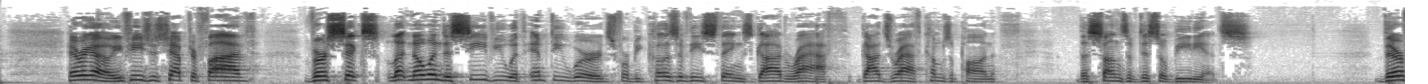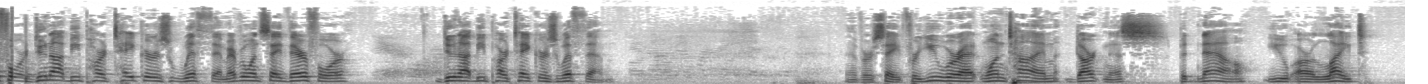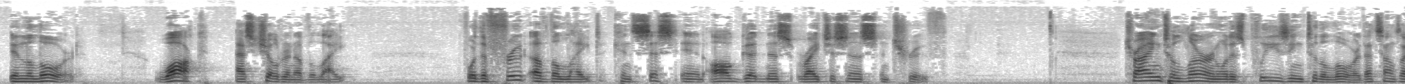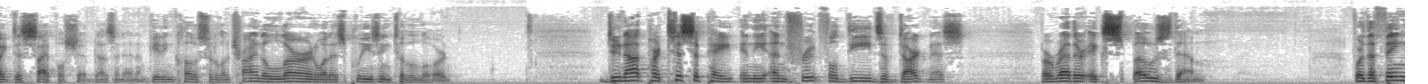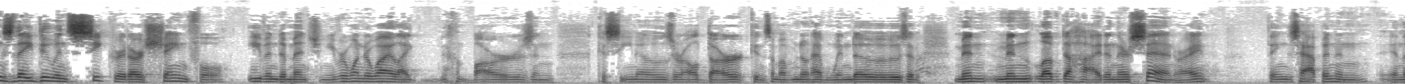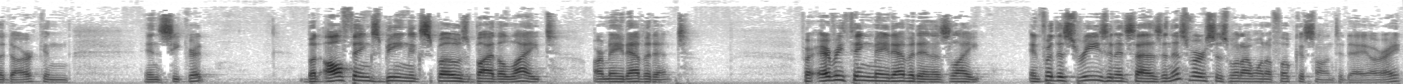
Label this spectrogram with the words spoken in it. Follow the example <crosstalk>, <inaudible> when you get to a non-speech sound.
Here we go. Ephesians chapter 5, verse 6. Let no one deceive you with empty words, for because of these things, God wrath, God's wrath comes upon the sons of disobedience. Therefore, do not be partakers with them. Everyone say, therefore, therefore. do not be partakers with them. And verse 8 For you were at one time darkness, but now you are light in the Lord. Walk as children of the light. For the fruit of the light consists in all goodness, righteousness, and truth trying to learn what is pleasing to the Lord. That sounds like discipleship, doesn't it? I'm getting closer to the Lord, trying to learn what is pleasing to the Lord. Do not participate in the unfruitful deeds of darkness, but rather expose them. For the things they do in secret are shameful, even to mention. You ever wonder why, like, <laughs> bars and casinos are all dark and some of them don't have windows? Men, men love to hide in their sin, right? Things happen in, in the dark and in secret. But all things being exposed by the light are made evident. For everything made evident is light. And for this reason, it says, and this verse is what I want to focus on today, all right?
